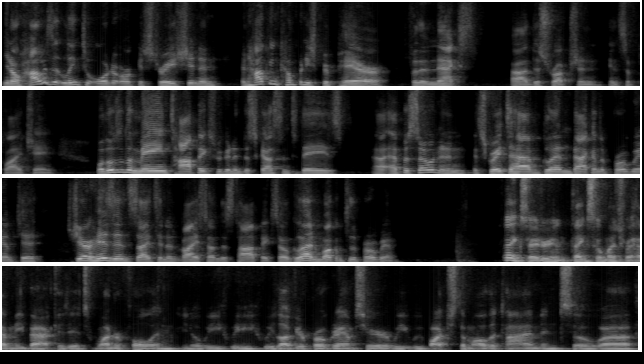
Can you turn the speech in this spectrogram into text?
you know how is it linked to order orchestration, and and how can companies prepare for the next uh, disruption in supply chain? Well, those are the main topics we're going to discuss in today's uh, episode, and it's great to have Glenn back on the program to share his insights and advice on this topic. So, Glenn, welcome to the program. Thanks, Adrian. Thanks so much for having me back. It, it's wonderful, and you know we we we love your programs here. We we watch them all the time, and so uh,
